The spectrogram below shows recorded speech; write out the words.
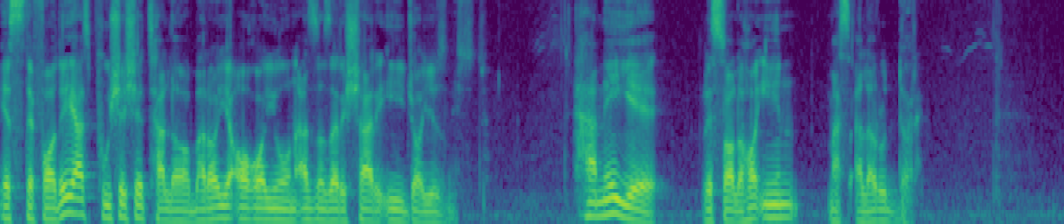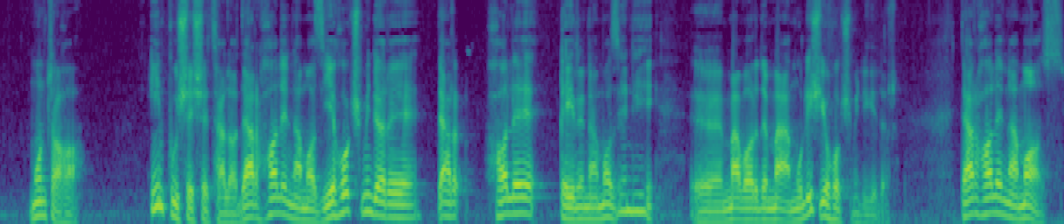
استفاده از پوشش طلا برای آقایون از نظر شرعی جایز نیست. همه رساله ها این مسئله رو داره. منتها این پوشش طلا در حال نماز یه حکمی داره در حال غیر نماز یعنی موارد معمولیش یه حکمی دیگه داره. در حال نماز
